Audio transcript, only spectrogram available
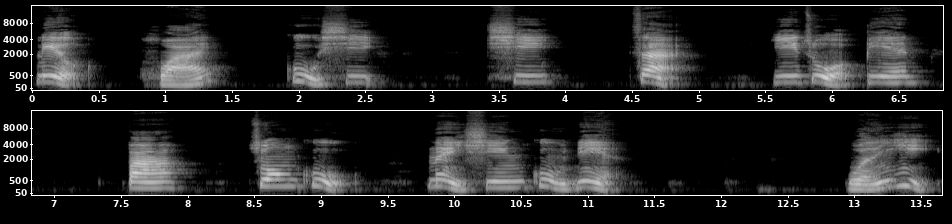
六怀。顾惜，七在一作边，八忠顾内心顾念。文艺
